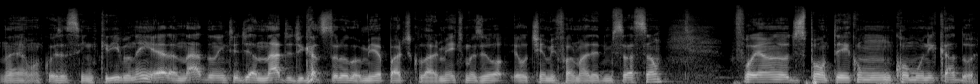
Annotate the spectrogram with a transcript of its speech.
né? Uma coisa assim incrível. Nem era nada, não entendia nada de gastronomia particularmente, mas eu, eu tinha me formado em administração. Foi onde eu despontei como um comunicador.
